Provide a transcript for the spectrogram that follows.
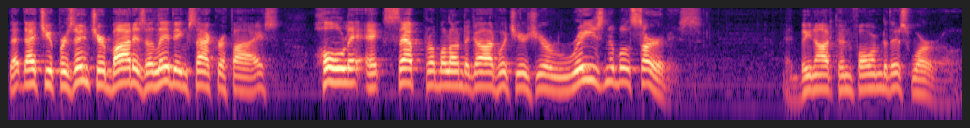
that, that you present your bodies a living sacrifice, holy acceptable unto God, which is your reasonable service. And be not conformed to this world,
